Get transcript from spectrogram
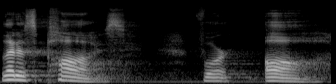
Let us pause for awe.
